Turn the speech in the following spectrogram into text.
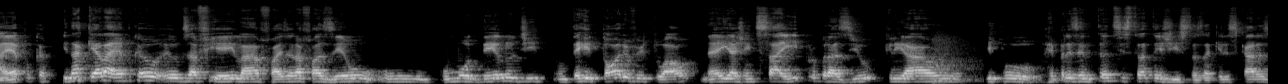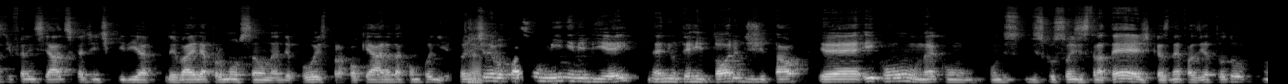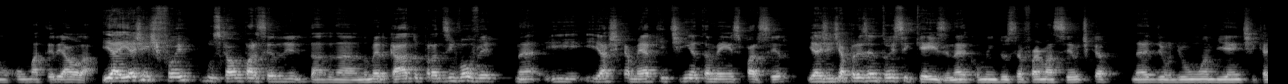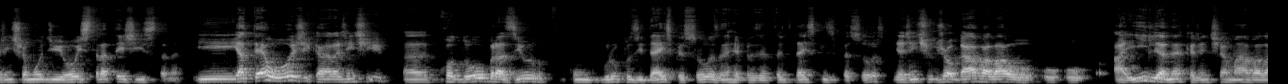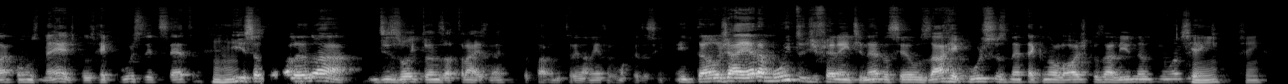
época. E naquela época eu, eu desafiei lá a Pfizer a fazer um, um, um, modelo de um território virtual, né? E a gente sair para o Brasil, criar um tipo representantes estrategistas, aqueles caras diferenciados que a gente queria levar ele à promoção, né? Depois para qualquer área da companhia. Então a gente é. levou quase um mini MBA, né? Em um território digital é, e com, né? Com, com, discussões estratégicas, né? Fazia todo um, um, material lá. E aí a gente foi buscar um parceiro de, na, no mercado para desenvolver, né? E, e acho que a Merck tinha também esse parceiro e a gente apresentou esse case, né, como indústria farmacêutica, né, de, de um ambiente que a gente chamou de o estrategista, né. E até hoje, cara, a gente uh, rodou o Brasil com grupos de 10 pessoas, né, representantes de 10, 15 pessoas, e a gente jogava lá o, o, o a ilha, né, que a gente chamava lá com os médicos, os recursos, etc. Uhum. E isso eu estou falando há 18 anos atrás, né? Eu estava no treinamento, alguma coisa assim. Então já era muito diferente, né? Você usar recursos né, tecnológicos ali no, no ambiente. Sim, sim.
